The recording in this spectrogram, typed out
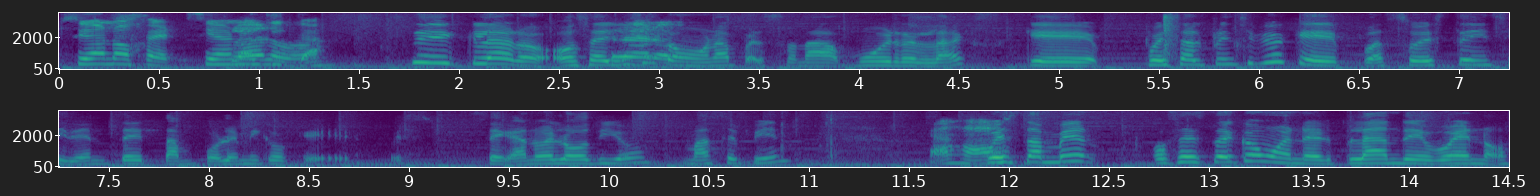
¿Sí o no, Fer? ¿Sí o no, Claro. Kika? Sí, claro. O sea, yo soy como una persona muy relax que, pues al principio que pasó este incidente tan polémico que pues se ganó el odio, Mazepin, Ajá. pues también, o sea, estoy como en el plan de, bueno,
